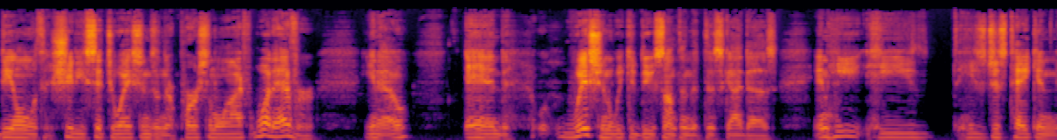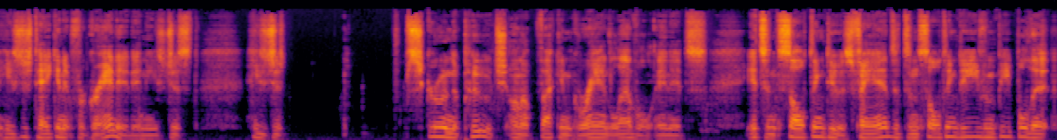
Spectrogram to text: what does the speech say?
dealing with shitty situations in their personal life, whatever, you know, and wishing we could do something that this guy does. And he, he, he's just taking, he's just taking it for granted and he's just, he's just screwing the pooch on a fucking grand level. And it's, it's insulting to his fans. It's insulting to even people that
